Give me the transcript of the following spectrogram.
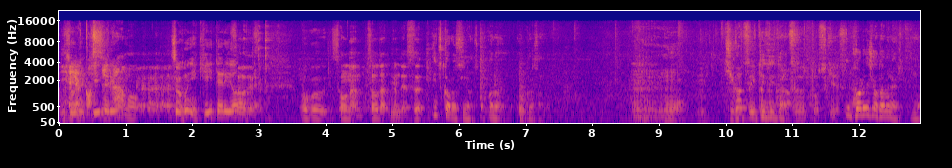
です。そういうふうに聞いてるよ。もそういうふうに聞いてるうよそうです。僕そうなんそうだったんです、いつから好きなんですかカレー大倉さんは？もう気がついた時からら。ずっと好きです。カレーしか食べないです。ま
